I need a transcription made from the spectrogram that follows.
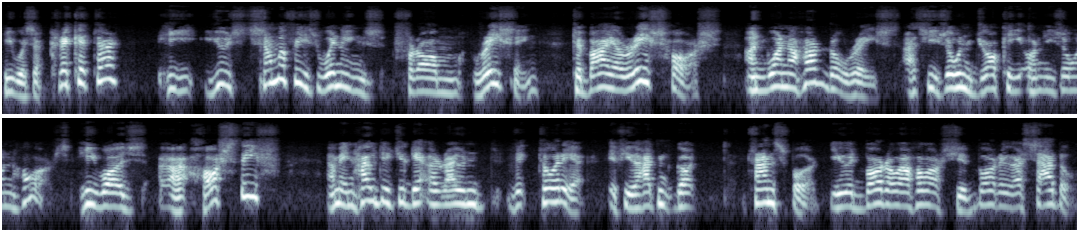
He was a cricketer. He used some of his winnings from racing to buy a racehorse and won a hurdle race as his own jockey on his own horse. He was a horse thief. I mean, how did you get around Victoria if you hadn't got transport? You would borrow a horse, you'd borrow a saddle.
